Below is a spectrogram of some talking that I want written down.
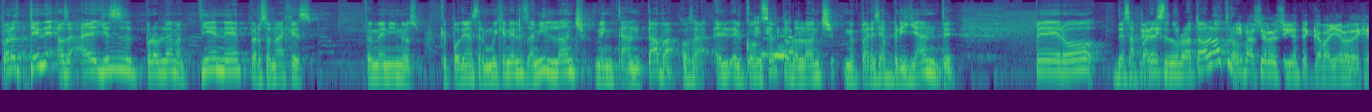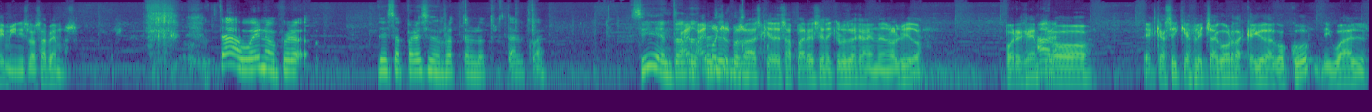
Pero tiene, o sea, y ese es el problema. Tiene personajes femeninos que podían ser muy geniales. A mí Lunch me encantaba. O sea, el, el concepto de Lunch me parecía brillante pero desaparece de un rato al otro. Iba a ser el siguiente caballero de Géminis, lo sabemos. Estaba bueno, pero desaparece de un rato al otro, tal cual. Sí, entonces. Hay, muchos personajes que desaparecen y que los dejan en el olvido. Por ejemplo, el cacique flecha gorda que ayuda a Goku, igual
